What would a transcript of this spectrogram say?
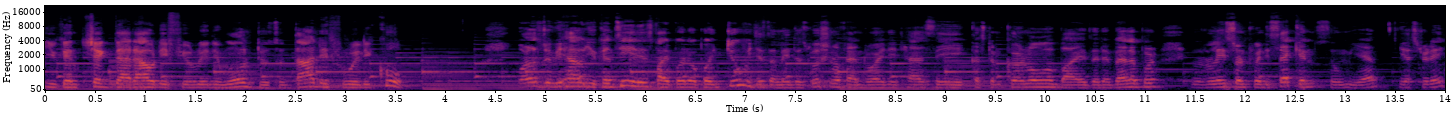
you can check that out if you really want to so that is really cool what else do we have? You can see it is 5.0.2 which is the latest version of Android. It has a custom kernel by the developer released on 22nd, so yeah, yesterday.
